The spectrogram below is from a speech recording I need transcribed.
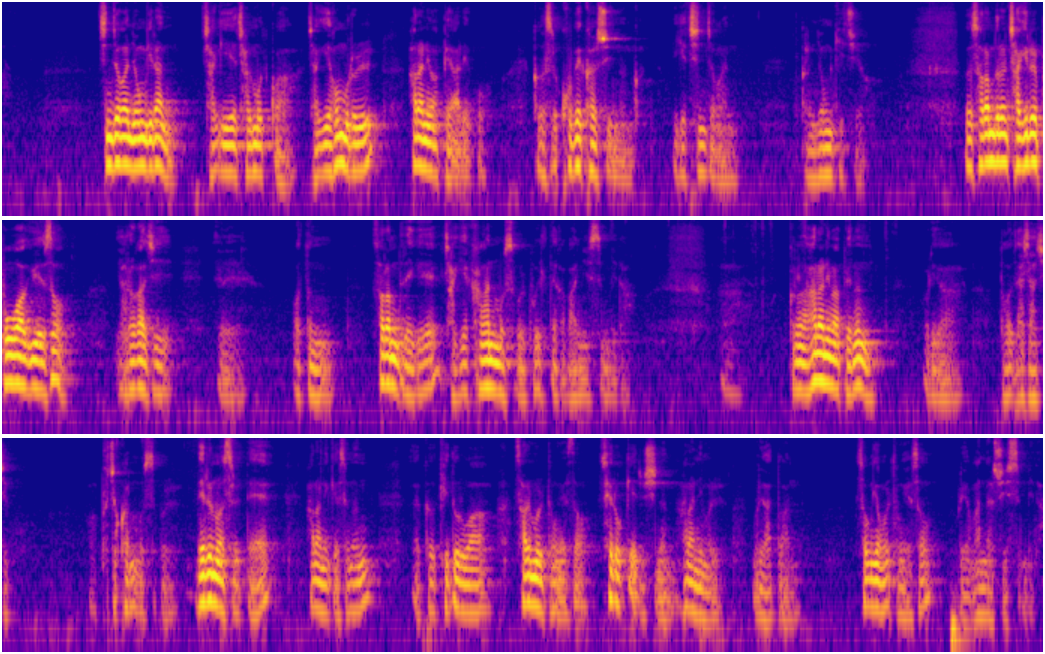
진정한 용기란 자기의 잘못과 자기의 허물을 하나님 앞에 아뢰고 그것을 고백할 수 있는 것. 이게 진정한 그런 용기지요. 그 사람들은 자기를 보호하기 위해서 여러 가지 예, 어떤 사람들에게 자기의 강한 모습을 보일 때가 많이 있습니다. 아, 그러나 하나님 앞에는 우리가 더 낮아지고 어, 부족한 모습을 내려놨을 때 하나님께서는 그 기도와 삶을 통해서 새롭게 해주시는 하나님을 우리가 또한 성경을 통해서 우리가 만날 수 있습니다.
